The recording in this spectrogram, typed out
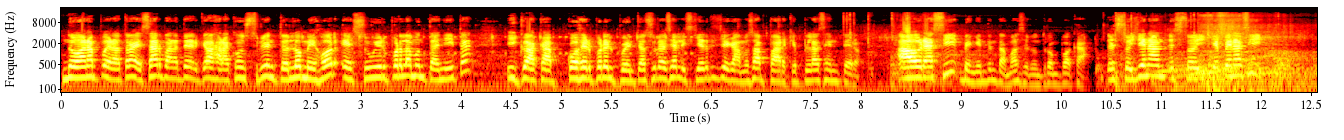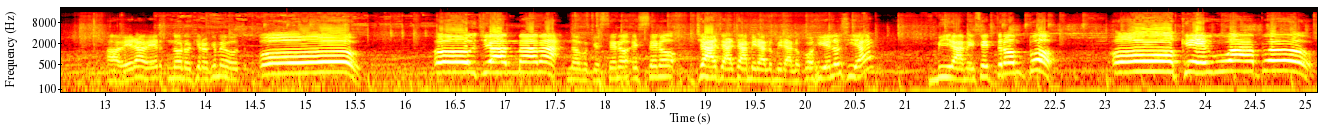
No van a poder atravesar, van a tener que bajar a construir. Entonces lo mejor es subir por la montañita Y acá coger por el puente azul hacia la izquierda Y llegamos a Parque Placentero. Ahora sí, venga, intentamos hacer un trompo acá. Estoy llenando, estoy, qué pena sí. A ver, a ver, no, no quiero que me bote. ¡Oh! ¡Oh, ya, mamá! No, porque este no, este no. Ya, ya, ya, míralo, míralo Cogí velocidad. Mírame ese trompo ¡Oh, qué guapo!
